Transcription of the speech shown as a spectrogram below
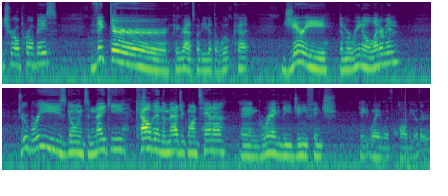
Ichiro Pearl base. Victor! Congrats, buddy. You got the Wilt Cut. Jerry, the Marino Letterman. Drew Brees going to Nike. Calvin, the Magic Montana. And Greg, the Jennie Finch eight way with all the other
